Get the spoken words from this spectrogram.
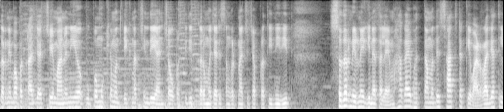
करण्याबाबत राज्याचे माननीय उपमुख्यमंत्री एकनाथ शिंदे यांच्या उपस्थितीत कर्मचारी संघटनाच्या प्रतिनिधीत सदर निर्णय घेण्यात आला आहे महागाई भत्तामध्ये सात टक्के वाढ राज्यातील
